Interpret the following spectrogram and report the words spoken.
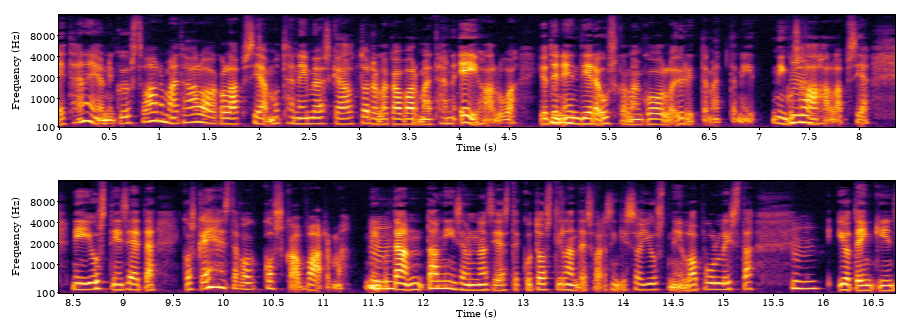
että hän ei ole niinku just varma, että haluaako lapsia, mutta hän ei myöskään ole todellakaan varma, että hän ei halua, joten mm. en tiedä uskallanko olla yrittämättä niin, niin kuin mm. saada lapsia. Niin justiin se, että koska eihän sitä voi koskaan varma. Niin mm. Tämä on, on niin sellainen asia, että kun tuossa tilanteessa varsinkin se on just niin lopullista mm. jotenkin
